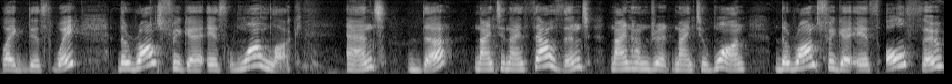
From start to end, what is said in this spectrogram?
like this way. The round figure is one lakh and the 99,991, the round figure is also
